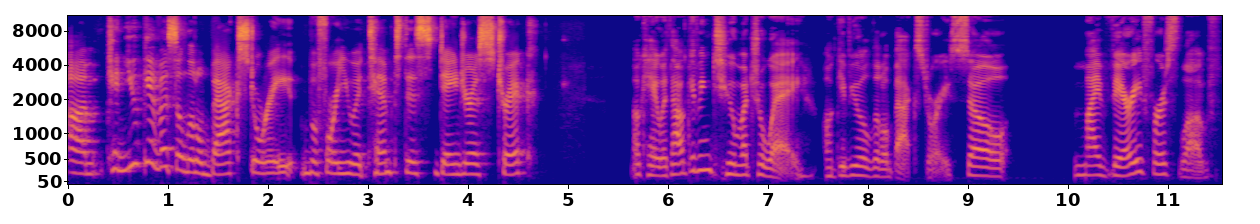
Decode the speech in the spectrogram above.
Um, can you give us a little backstory before you attempt this dangerous trick? Okay, without giving too much away, I'll give you a little backstory. So, my very first love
